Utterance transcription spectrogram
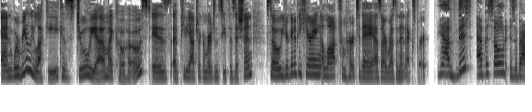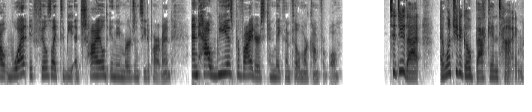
And we're really lucky because Julia, my co host, is a pediatric emergency physician. So you're going to be hearing a lot from her today as our resident expert. Yeah, this episode is about what it feels like to be a child in the emergency department and how we as providers can make them feel more comfortable. To do that, I want you to go back in time.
